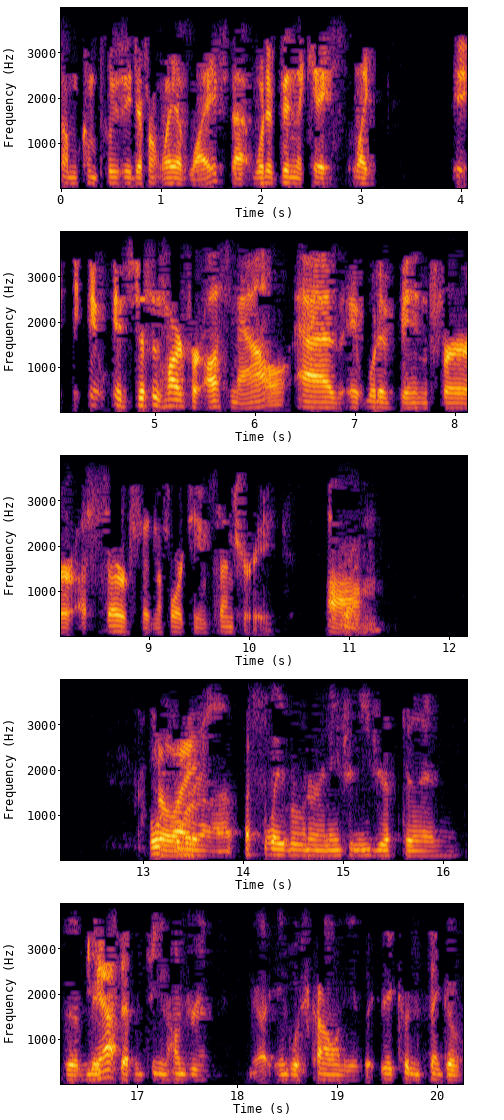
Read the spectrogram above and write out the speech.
some completely different way of life that would have been the case, like it, it, it's just as hard for us now as it would have been for a serf in the 14th century. Um, or, so like, or uh, a slave owner in ancient Egypt in the mid yeah. 1700s uh, English colonies. They couldn't think of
